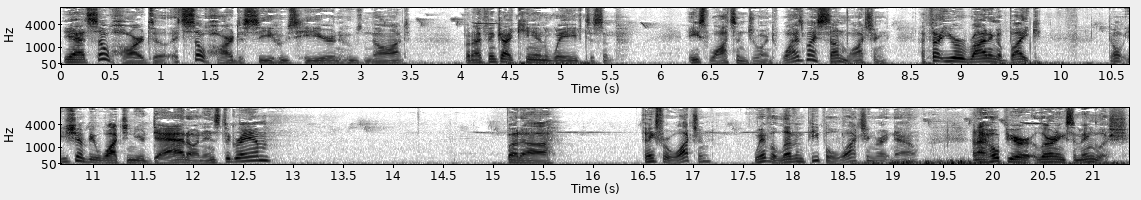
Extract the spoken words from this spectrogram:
Yeah, it's so hard to it's so hard to see who's here and who's not. But I think I can wave to some Ace Watson joined. Why is my son watching? I thought you were riding a bike. Don't you shouldn't be watching your dad on Instagram. But uh thanks for watching. We have 11 people watching right now. And I hope you're learning some English.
